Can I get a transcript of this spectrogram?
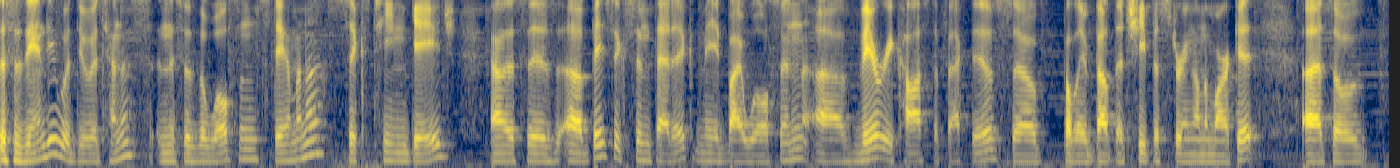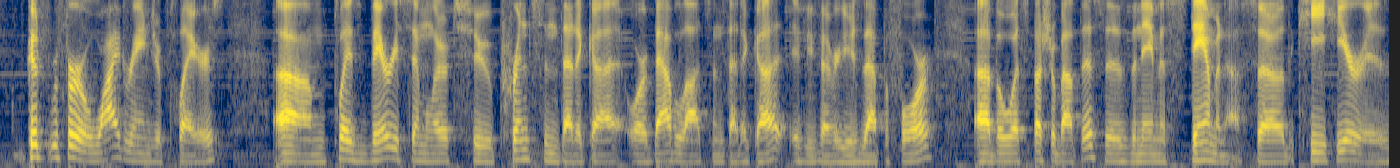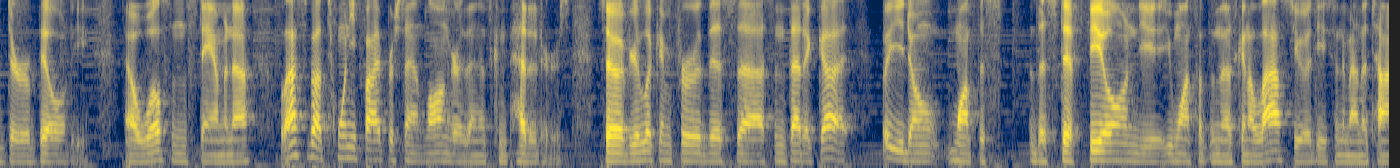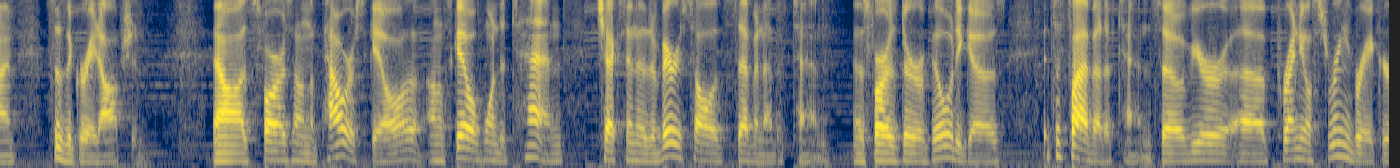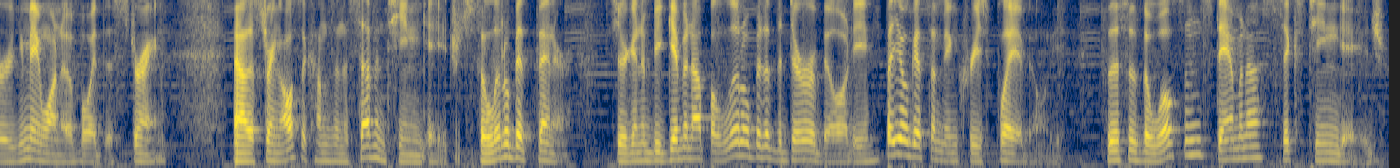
This is Andy with It Tennis, and this is the Wilson Stamina 16 gauge. Now this is a basic synthetic made by Wilson, uh, very cost effective, so probably about the cheapest string on the market. Uh, so good for, for, a wide range of players. Um, plays very similar to Prince synthetic gut or Babolat synthetic gut, if you've ever used that before. Uh, but what's special about this is the name is Stamina, so the key here is durability. Now Wilson's stamina lasts about 25% longer than its competitors. So if you're looking for this uh, synthetic gut, but you don't want the, the stiff feel and you, you want something that's gonna last you a decent amount of time, this is a great option. Now as far as on the power scale, on a scale of 1 to 10, checks in at a very solid 7 out of 10. And as far as durability goes, it's a 5 out of 10. So if you're a perennial string breaker, you may want to avoid this string. Now the string also comes in a 17 gauge, which is a little bit thinner. So you're going to be giving up a little bit of the durability, but you'll get some increased playability. So this is the Wilson Stamina 16 gauge.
